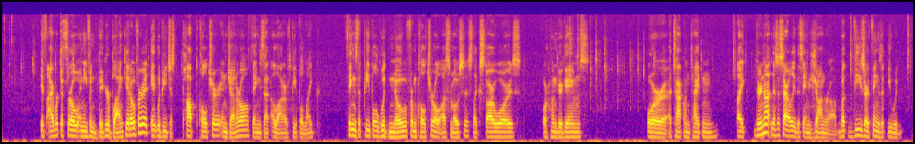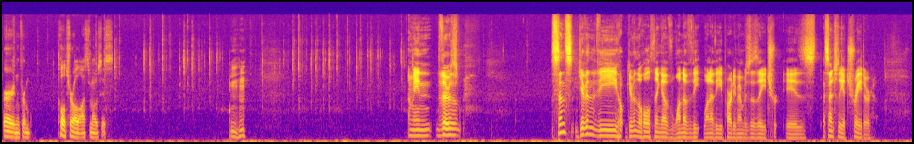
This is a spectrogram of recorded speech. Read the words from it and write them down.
if I were to throw an even bigger blanket over it, it would be just pop culture in general, things that a lot of people like things that people would know from cultural osmosis, like Star Wars or Hunger Games or Attack on Titan. Like, they're not necessarily the same genre, but these are things that you would earn from cultural osmosis. mm-hmm mean, there's since given the given the whole thing of one of the one of the party members is a tr- is essentially a traitor.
